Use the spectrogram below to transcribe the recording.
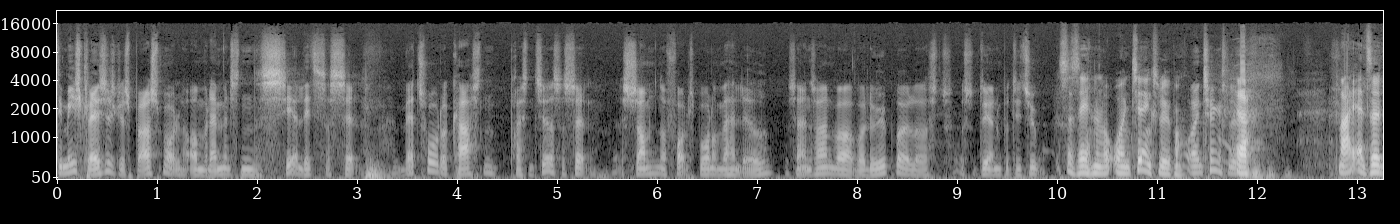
det mest klassiske spørgsmål om, hvordan man sådan ser lidt sig selv. Hvad tror du, Carsten præsenterede sig selv som, når folk spurgte om, hvad han lavede? Så han så, han var, var løber eller studerende på DTU? Så sagde han, han var orienteringsløber. Orienteringsløber? Ja. Nej, altså,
